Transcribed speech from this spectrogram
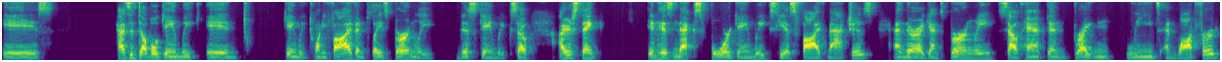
is has a double game week in game week 25 and plays Burnley this game week. So I just think in his next four game weeks, he has five matches, and they're against Burnley, Southampton, Brighton, Leeds, and Watford.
